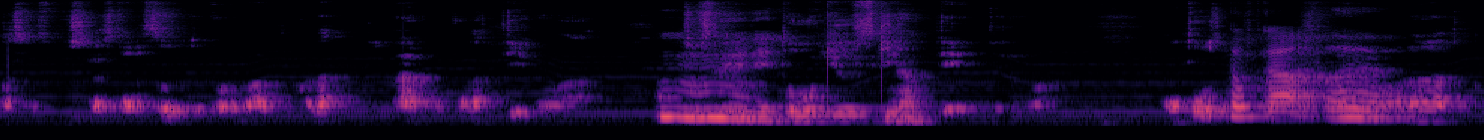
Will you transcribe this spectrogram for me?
もしかしたらそういうところもあるのかなあるのかなっていうのは、うんうん。女性で闘牛好きなんてっていうのは、当時の人だったのかなとか。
